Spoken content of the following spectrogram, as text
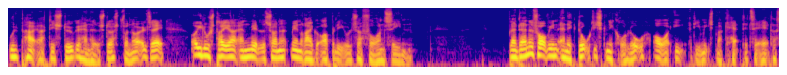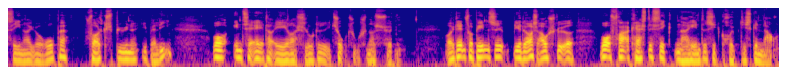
udpeger det stykke, han havde størst fornøjelse af, og illustrerer anmeldelserne med en række oplevelser foran scenen. Blandt andet får vi en anekdotisk nekrolog over en af de mest markante teaterscener i Europa, Folksbyene i Berlin, hvor en teateræra sluttede i 2017. Og i den forbindelse bliver det også afsløret, hvorfra kastesigten har hentet sit kryptiske navn.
